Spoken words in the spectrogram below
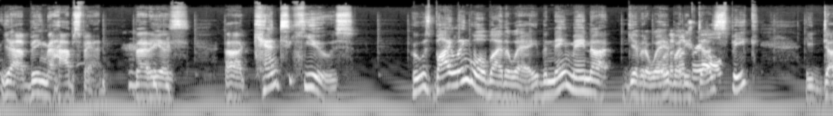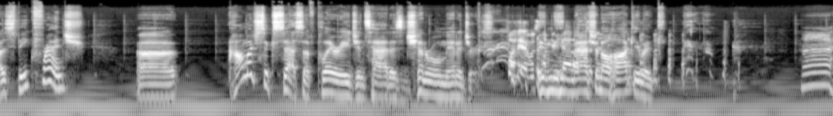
Yeah, being the Habs fan that he is. uh, Kent Hughes, who's bilingual, by the way. The name may not give it away, but Montreal. he does speak. He does speak French. Uh, how much success have player agents had as general managers Funny, I was in the National Hockey League? Uh,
